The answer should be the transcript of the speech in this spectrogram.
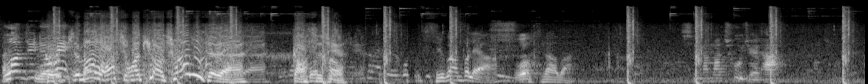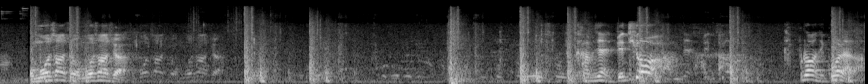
万军牛逼！怎么老喜欢跳车？你这人搞事情。习惯不了，我知道吧？先他妈处决他！我摸上去，我摸上去。摸上去，摸上去看不见，别跳啊！他不知道你过来了。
